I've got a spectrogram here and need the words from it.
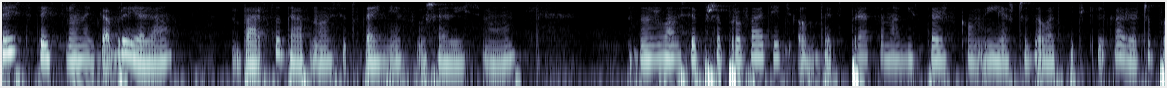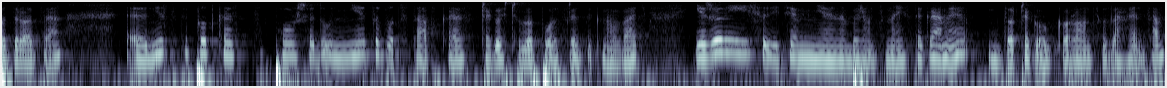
Cześć, z tej strony Gabriela. Bardzo dawno się tutaj nie słyszeliśmy. Zdążyłam się przeprowadzić, oddać pracę magisterską i jeszcze załatwić kilka rzeczy po drodze. E, niestety podcast poszedł nieco w odstawkę, z czegoś trzeba było zrezygnować. Jeżeli śledzicie mnie na bieżąco na Instagramie, do czego gorąco zachęcam,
